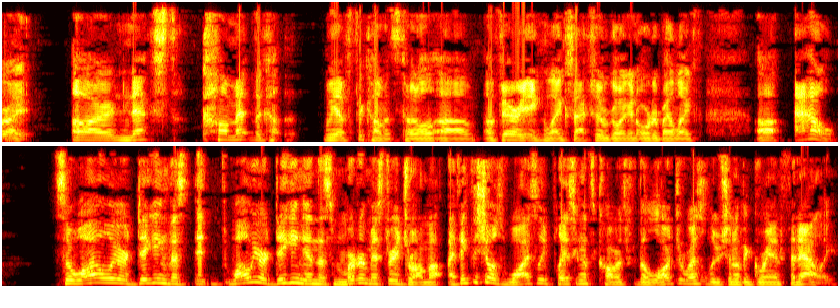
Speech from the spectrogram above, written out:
right. Our next comment, the co- we have three comments total, um, of varying lengths. Actually, we're going in order by length. Uh, Al. So while we are digging this, it, while we are digging in this murder mystery drama, I think the show is wisely placing its cards for the larger resolution of the grand finale.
